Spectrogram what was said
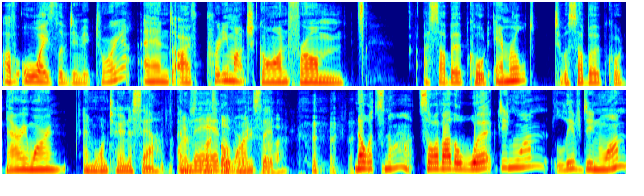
I've always lived in Victoria and I've pretty much gone from a suburb called Emerald to a suburb called Narre Warren and Wantirna South. And That's- they're that's the ones that. No, it's not. So I've either worked in one, lived in one,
